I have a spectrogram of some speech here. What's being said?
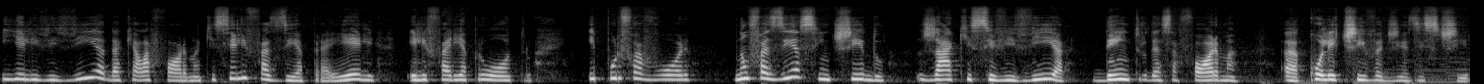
e ele vivia daquela forma que, se ele fazia para ele, ele faria para o outro. E, por favor, não fazia sentido, já que se vivia dentro dessa forma uh, coletiva de existir.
